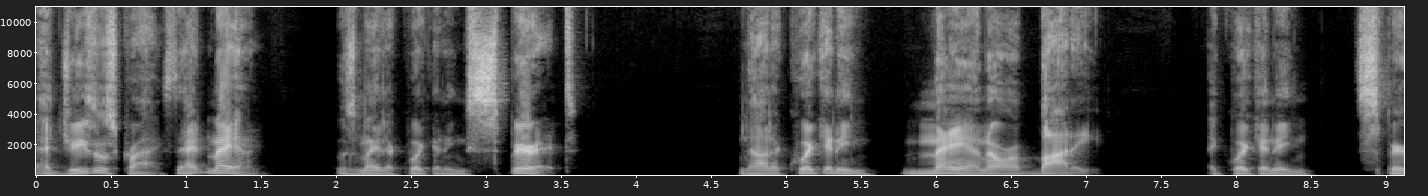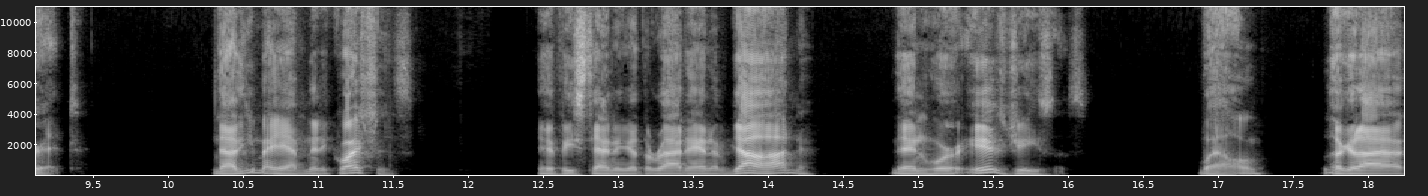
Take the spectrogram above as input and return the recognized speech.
at Jesus Christ. That man was made a quickening spirit, not a quickening man or a body, a quickening spirit. Now, you may have many questions. If he's standing at the right hand of God, then where is Jesus? Well, look at I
